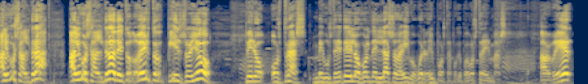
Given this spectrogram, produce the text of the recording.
Algo saldrá. Algo saldrá de todo esto, pienso yo. Pero, ostras, me gustaría tener los Golden Lasso ahora mismo. Bueno, no importa, porque podemos traer más. A ver,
